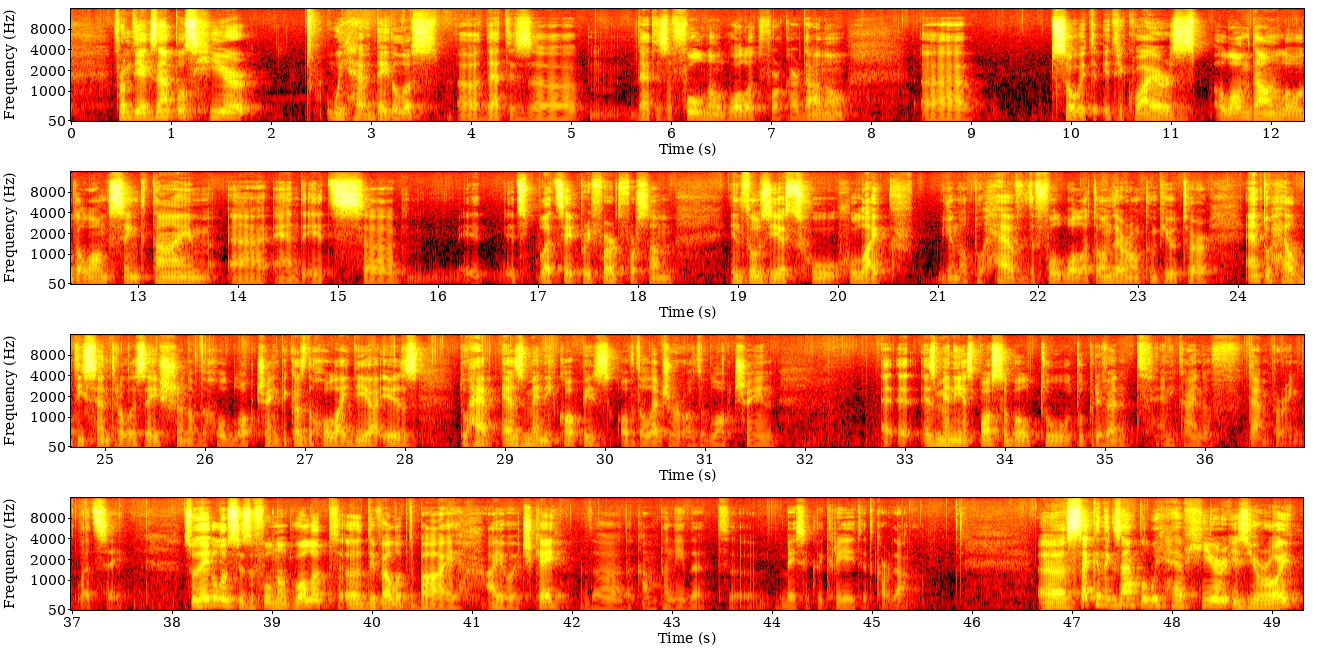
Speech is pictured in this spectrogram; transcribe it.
from the examples here, we have Daedalus. Uh, that, is a, that is a full node wallet for Cardano. Uh, so it, it requires a long download, a long sync time, uh, and it's, uh, it, it's, let's say, preferred for some enthusiasts who, who like you know, to have the full wallet on their own computer and to help decentralization of the whole blockchain because the whole idea is to have as many copies of the ledger of the blockchain as many as possible to, to prevent any kind of tampering, let's say. So Daedalus is a full node wallet uh, developed by IOHK, the, the company that uh, basically created Cardano. Uh, second example we have here is Yoroi.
